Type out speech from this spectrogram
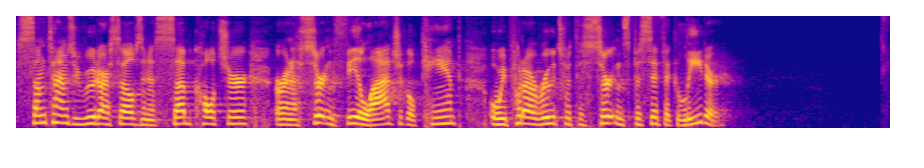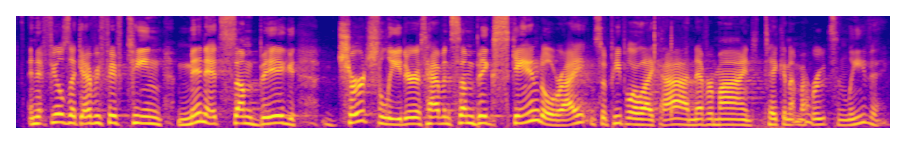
Sometimes we root ourselves in a subculture or in a certain theological camp, or we put our roots with a certain specific leader. And it feels like every 15 minutes, some big church leader is having some big scandal, right? And so people are like, ah, never mind, taking up my roots and leaving.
